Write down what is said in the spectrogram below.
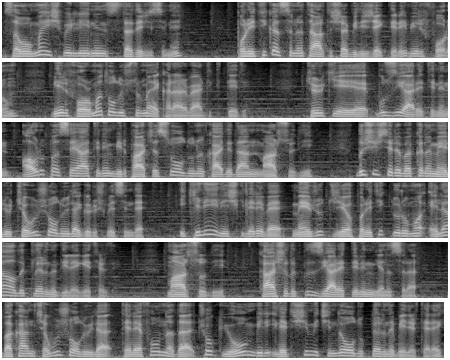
savunma işbirliğinin stratejisini, politikasını tartışabilecekleri bir forum, bir format oluşturmaya karar verdik dedi. Türkiye'ye bu ziyaretinin Avrupa seyahatinin bir parçası olduğunu kaydeden Marsudi, Dışişleri Bakanı Mevlüt Çavuşoğlu ile görüşmesinde ikili ilişkileri ve mevcut jeopolitik durumu ele aldıklarını dile getirdi. Marsudi, karşılıklı ziyaretlerin yanı sıra Bakan Çavuşoğlu'yla telefonla da çok yoğun bir iletişim içinde olduklarını belirterek,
